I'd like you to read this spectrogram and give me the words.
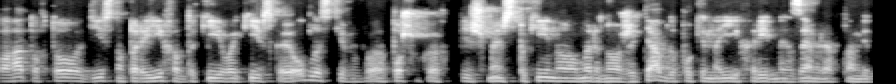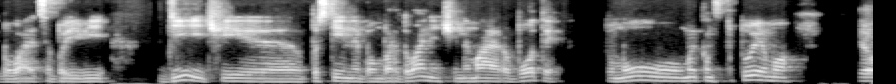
Багато хто дійсно переїхав до Києва Київської області в пошуках більш-менш спокійного мирного життя, допоки на їх рідних землях там відбуваються бойові дії, чи постійне бомбардування, чи немає роботи. Тому ми констатуємо, що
